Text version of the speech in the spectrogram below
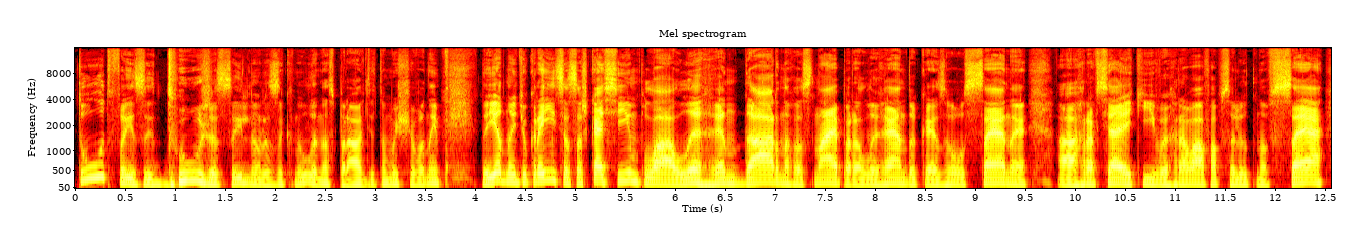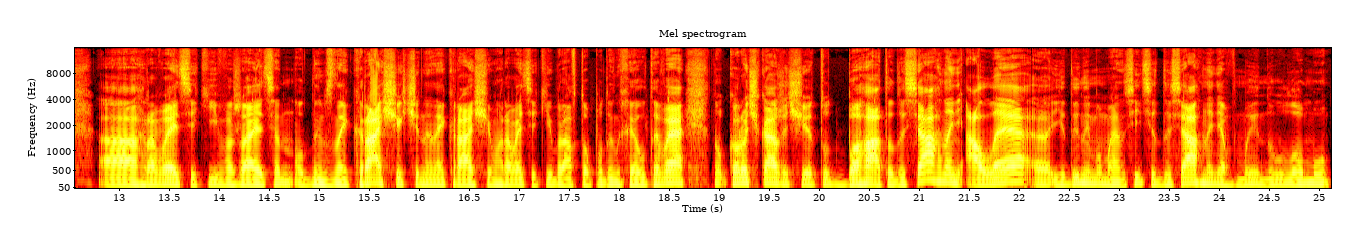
тут фейзи дуже сильно ризикнули насправді, тому що вони доєднують українця Сашка Сімпла, легендарного снайпера, легенду CSGO сцени, гравця, який вигравав абсолютно все. Гравець, який вважається одним з найкращих чи не найкращим, гравець, який брав топ-1 ХЛТВ. Ну, коротше кажучи, тут багато досягнень, але е, єдиний момент: всі ці досягнення в минулому.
